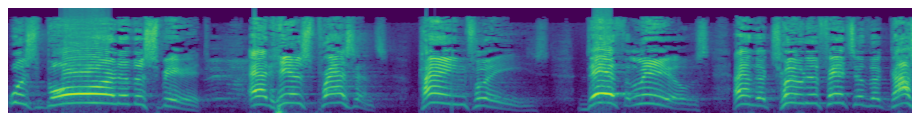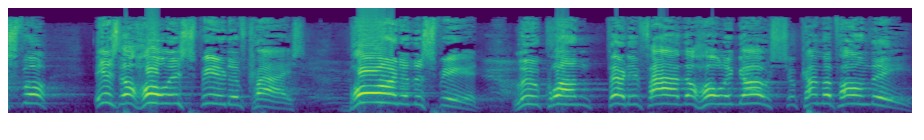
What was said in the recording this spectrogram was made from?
was born of the Spirit. At His presence, pain flees, death lives, and the true defense of the gospel is the Holy Spirit of Christ, born of the Spirit. Luke 1 35, the Holy Ghost shall come upon thee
